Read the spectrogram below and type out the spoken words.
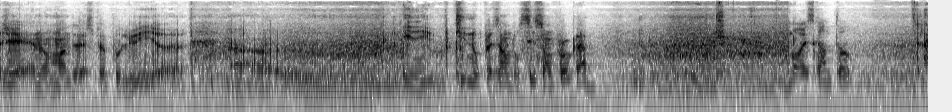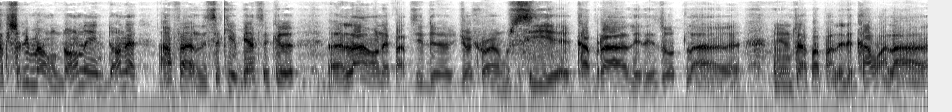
j'ai énormément de respect pour lui. Il, qui nous présente aussi son programme. Maurice Canto Absolument. On est, enfin, ce qui est bien, c'est que euh, là, on est parti de Joshua aussi, et Cabral et les autres là. Euh, on ne pas parlé de Kawala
